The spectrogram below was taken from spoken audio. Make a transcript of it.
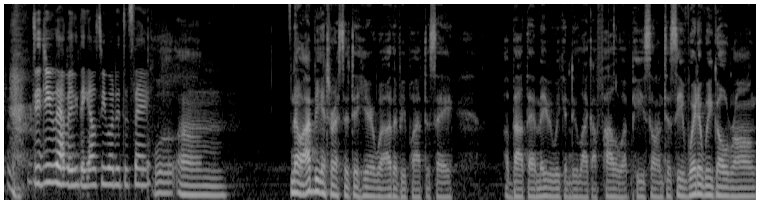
Did you have anything else you wanted to say? Well, um, no, I'd be interested to hear what other people have to say about that. Maybe we can do like a follow up piece on to see where did we go wrong?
